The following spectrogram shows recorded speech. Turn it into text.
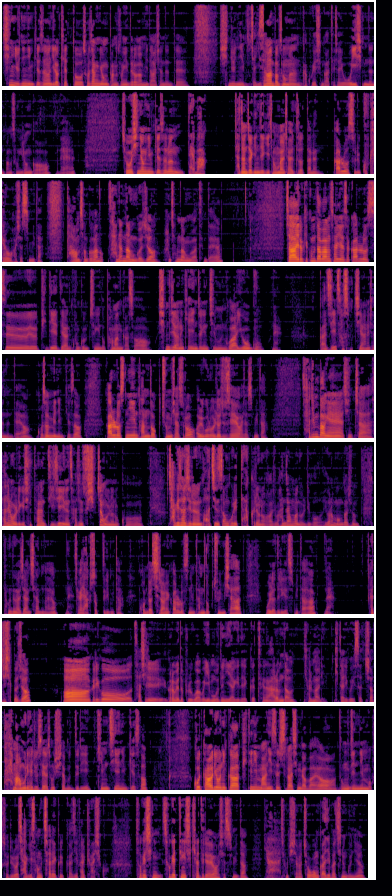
신유진님께서는 이렇게 또 소장용 방송이 늘어갑니다 하셨는데 신유님 진짜 이상한 방송만 갖고 계신 것 같아요. 저희 오이 씹는 방송 이런 거. 네. 조신영님께서는 대박. 자전적인 얘기 정말 잘 들었다는 칼로스를 국회로 하셨습니다. 다음 선거가 4년 남은 거죠? 한참 남은 것 같은데. 자, 이렇게 꿈다방 사이에서 카를로스 PD에 대한 궁금증이 높아만 가서 심지어는 개인적인 질문과 요구, 네. 까지 서슴지 않으셨는데요. 고선미님께서 카를로스님 단독 줌샷으로 얼굴 올려주세요 하셨습니다. 사진방에 진짜 사진 올리기 싫다는 DJ는 사진 수십 장 올려놓고 자기 사진은 멋진 썬굴이 딱 그려놓아가지고 한 장만 올리고 이거는 뭔가 좀 평등하지 않지 않나요? 네, 제가 약속드립니다. 곧 며칠 안에 카를로스님 단독 줌샷 올려드리겠습니다. 네, 해주실 거죠? 어, 그리고 사실 그럼에도 불구하고 이 모든 이야기들의 끝에는 아름다운 결말이 기다리고 있었죠. 다 마무리해 주세요, 청취자분들이. 김지혜님께서 곧 가을이 오니까 피디님 많이 쓸쓸하신가 봐요. 동진님 목소리로 자기 성찰의 글까지 발표하시고 소개팅, 소개팅 시켜드려요 하셨습니다. 야, 청취자가 조공까지 바치는군요.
